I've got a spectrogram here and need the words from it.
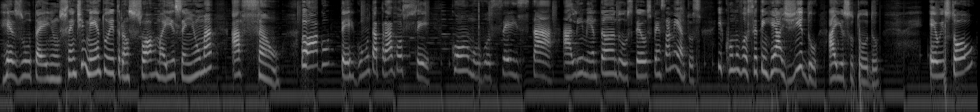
resulta em um sentimento e transforma isso em uma ação. Logo, pergunta para você: como você está alimentando os teus pensamentos e como você tem reagido a isso tudo? Eu estou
